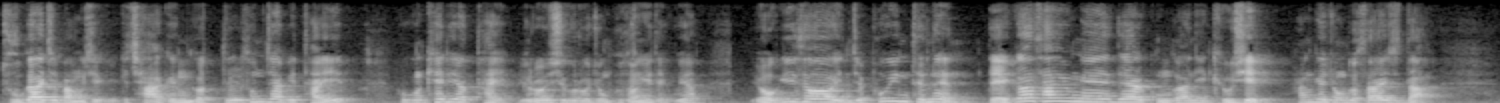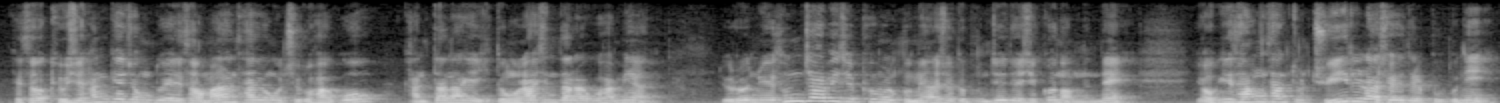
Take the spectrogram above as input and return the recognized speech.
두 가지 방식 이렇게 작은 것들 손잡이 타입 혹은 캐리어 타입 이런 식으로 좀 구성이 되고요. 여기서 이제 포인트는 내가 사용해야 될 공간이 교실 한 개 정도 사이즈다. 그래서 교실 한 개 정도에서만 사용을 주로 하고 간단하게 이동을 하신다라고 하면 이런 류의 손잡이 제품을 구매하셔도 문제 되실 건 없는데 여기서 항상 좀 주의를 하셔야 될 부분이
